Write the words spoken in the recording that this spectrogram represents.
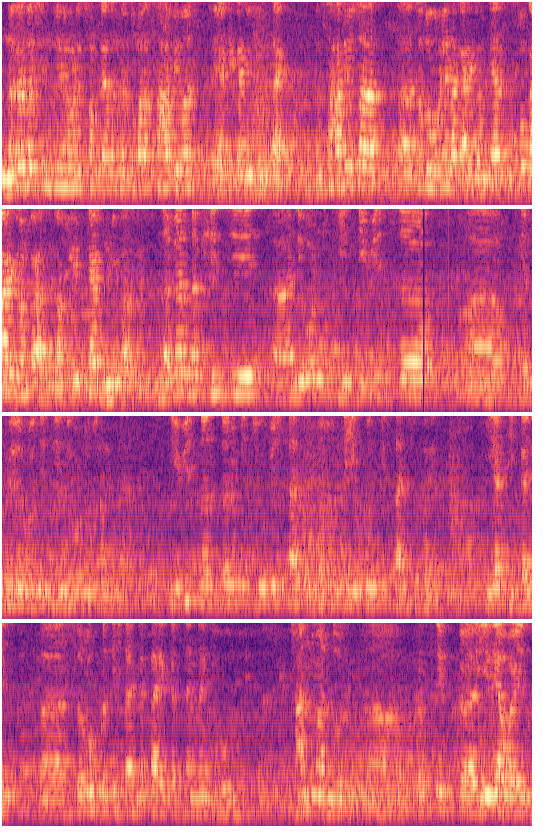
नगर दक्षिणची निवडणूक संपल्यानंतर तुम्हाला सहा दिवस या ठिकाणी आहे पण सहा दिवसाचा जो उरलेला कार्यक्रम. त्या तो कार्यक्रम काय असेल? आपली काय भूमिका असेल? नगर दक्षिणची निवडणूक ही तेवीस एप्रिल रोजी ती निवडणूक संपणार तेवीस नंतर मी चोवीस तारखेपासून ते एकोणतीस तारखेपर्यंत या ठिकाणी सर्व प्रतिष्ठानच्या कार्यकर्त्यांना घेऊन ठाण मांडून प्रत्येक एरिया वाईज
